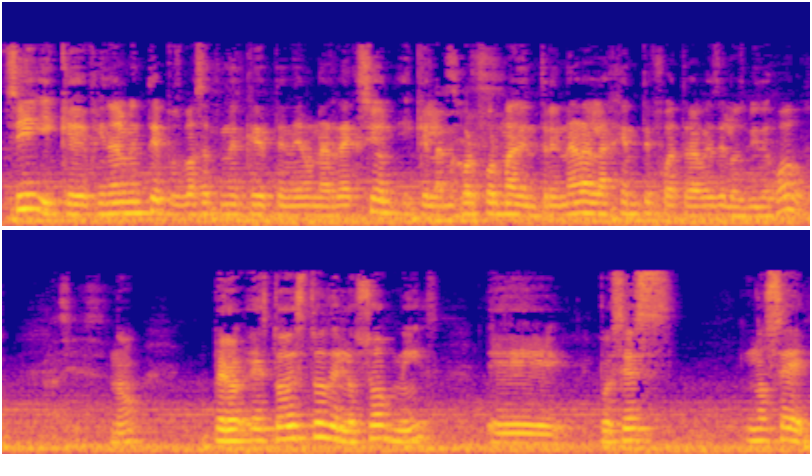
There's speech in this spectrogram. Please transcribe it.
Sí, y que finalmente pues vas a tener que tener una reacción y que la mejor forma de entrenar a la gente fue a través de los videojuegos, Así es. ¿no? Pero todo esto de los ovnis, eh, pues es, no sé,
